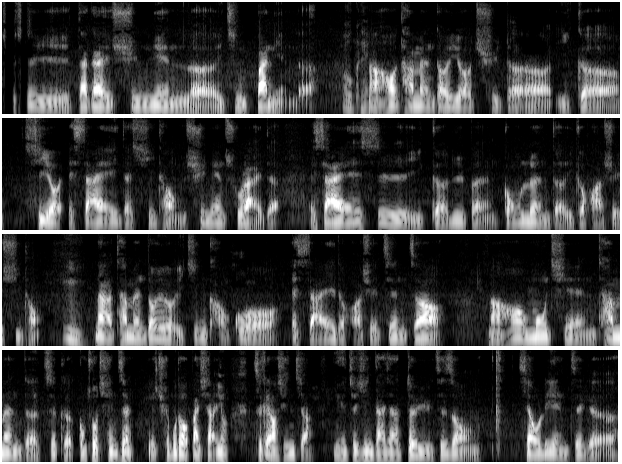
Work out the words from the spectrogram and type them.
就是大概训练了已经半年了，OK，然后他们都有取得一个是由 SIA 的系统训练出来的，SIA 是一个日本公认的一个滑雪系统，嗯，那他们都有已经考过 SIA 的滑雪证照。然后目前他们的这个工作签证也全部都有办下。来。因为这个要先讲，因为最近大家对于这种 教练这个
